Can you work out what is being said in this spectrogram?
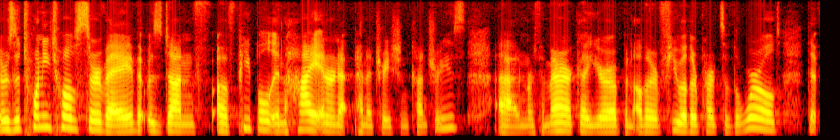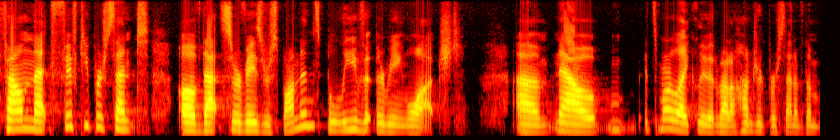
There was a 2012 survey that was done of people in high internet penetration countries, uh, North America, Europe, and other few other parts of the world, that found that 50% of that survey's respondents believe that they're being watched. Um, now, it's more likely that about 100% of them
